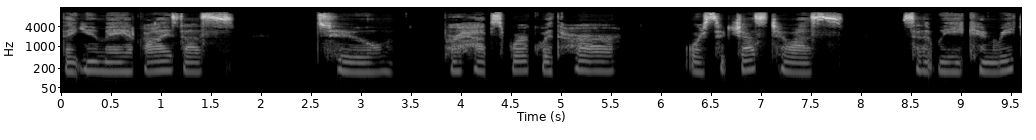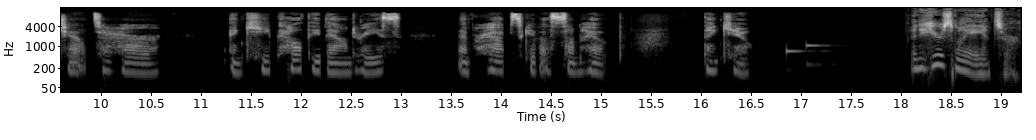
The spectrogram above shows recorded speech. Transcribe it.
that you may advise us to perhaps work with her or suggest to us so that we can reach out to her and keep healthy boundaries and perhaps give us some hope. Thank you. And here's my answer.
